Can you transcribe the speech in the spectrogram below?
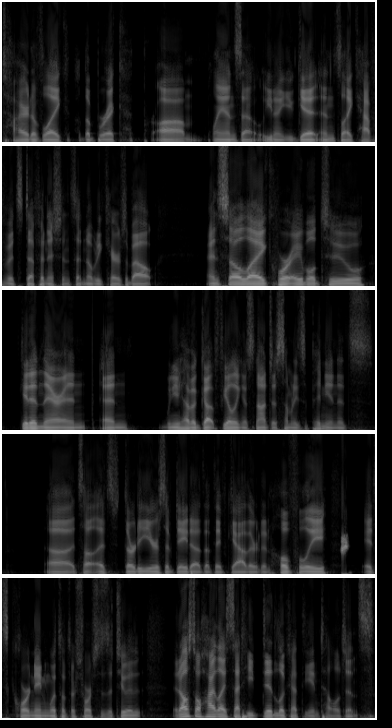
tired of like the brick um, plans that you know you get, and it's like half of it's definitions that nobody cares about, and so like we're able to get in there and and when you have a gut feeling, it's not just somebody's opinion. It's uh, it's a, it's 30 years of data that they've gathered, and hopefully, it's coordinating with other sources too. It, it also highlights that he did look at the intelligence.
